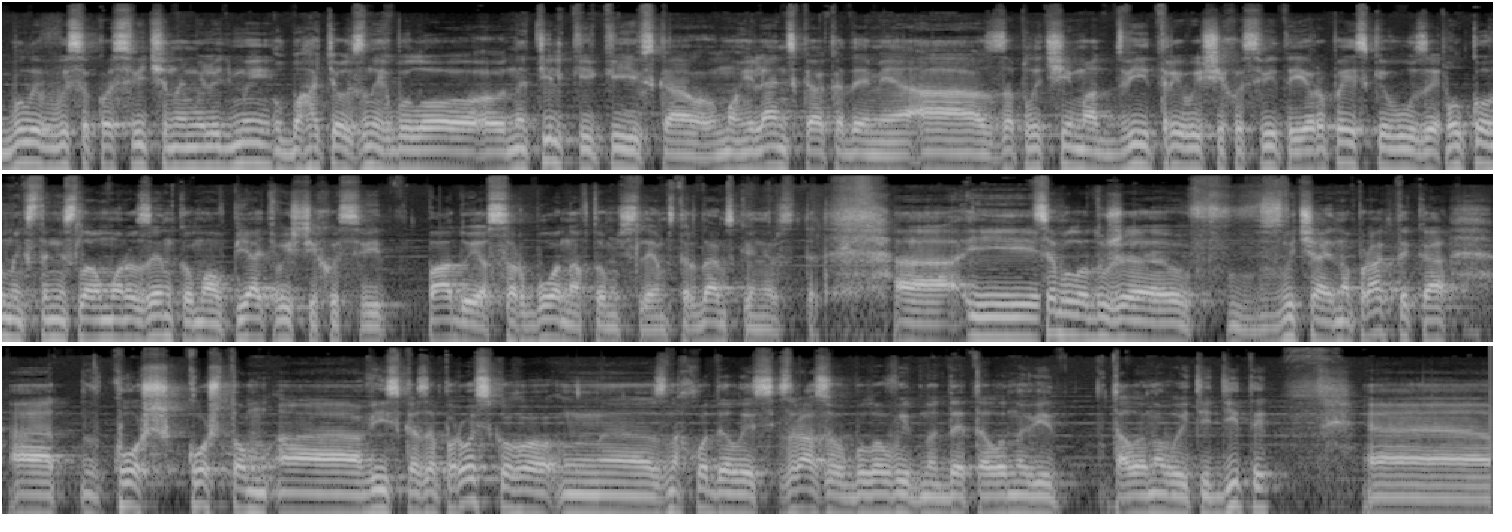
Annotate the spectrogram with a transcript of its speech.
були високоосвіченими людьми. У багатьох з них було не тільки Київська Могилянська академія, а за плечима дві-три вищих освіти, європейські вузи. Полковник Станіслав Морозенко мав п'ять вищих освіт. Падуя, Сорбона, в тому числі Амстердамський університет. Е, І це була дуже звичайна практика. Е, Кош, коштом е, війська Запорозького знаходились, зразу було видно, де таланові, талановиті діти. Е,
